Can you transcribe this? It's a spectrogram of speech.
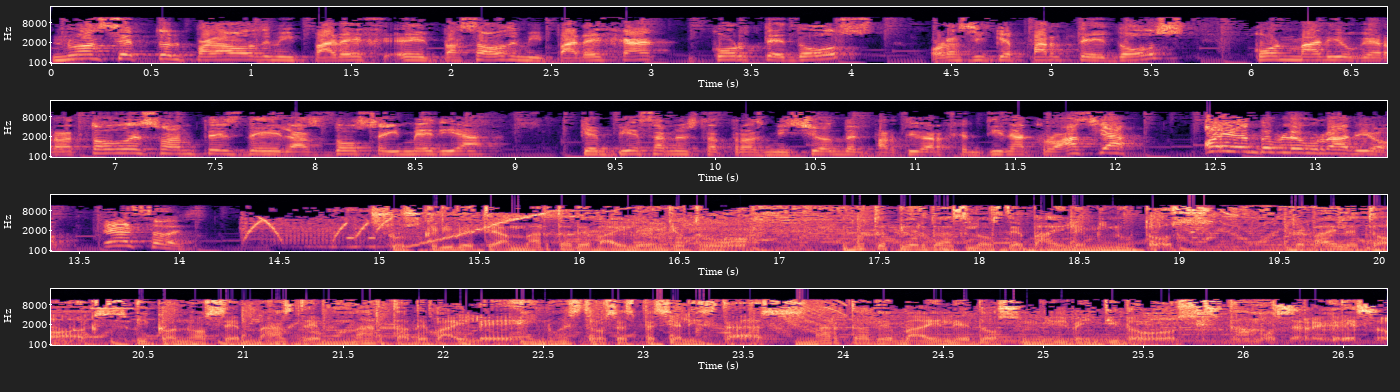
no acepto el parado de mi pareja, el pasado de mi pareja, corte 2, ahora sí que parte 2, con Mario Guerra. Todo eso antes de las doce y media que empieza nuestra transmisión del partido Argentina-Croacia. Hoy en W Radio. Eso es. Suscríbete a Marta de Baile en YouTube. No te pierdas los de Baile Minutos, de Baile Talks y conoce más de Marta de Baile y nuestros especialistas. Marta de Baile 2022. Estamos de regreso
